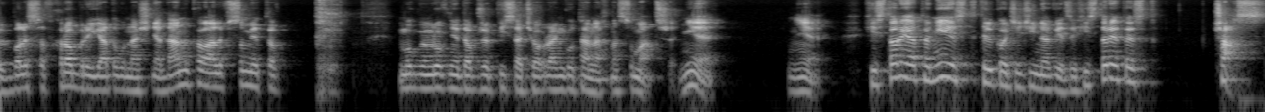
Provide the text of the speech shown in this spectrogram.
y, Bolesław Chrobry jadł na śniadanko, ale w sumie to pff, mógłbym równie dobrze pisać o orangutanach na Sumatrze. Nie, nie. Historia to nie jest tylko dziedzina wiedzy. Historia to jest czas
